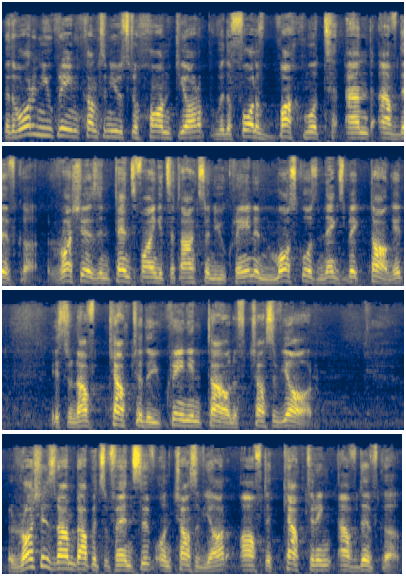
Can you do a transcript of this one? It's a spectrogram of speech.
The war in Ukraine continues to haunt Europe with the fall of Bakhmut and Avdiivka. Russia is intensifying its attacks on Ukraine and Moscow's next big target is to now capture the Ukrainian town of Chasiv Yar. Russia has ramped up its offensive on Chasiv Yar after capturing Avdiivka.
